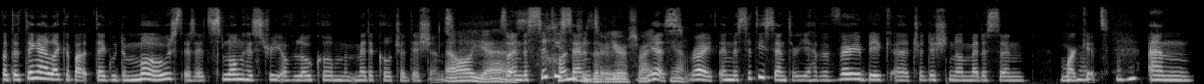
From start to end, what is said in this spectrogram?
but the thing I like about Daegu the most is its long history of local medical traditions. Oh, yes. So in the city Hundreds center, of years, right? Yes, Yeah. right. In the city center, you have a very big uh, traditional medicine Mm-hmm. market, and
